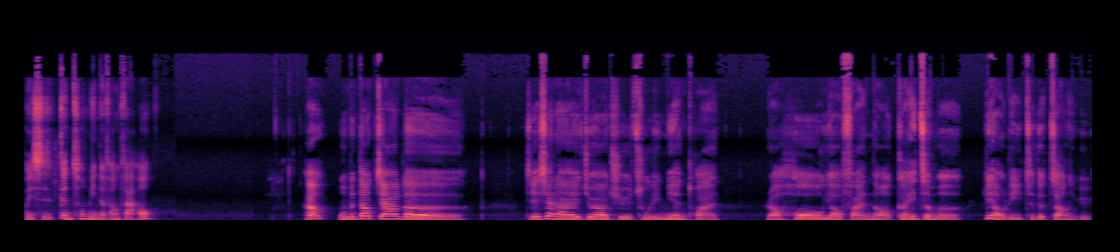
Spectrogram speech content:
会是更聪明的方法哦。好，我们到家了，接下来就要去处理面团，然后要烦恼该怎么料理这个章鱼。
